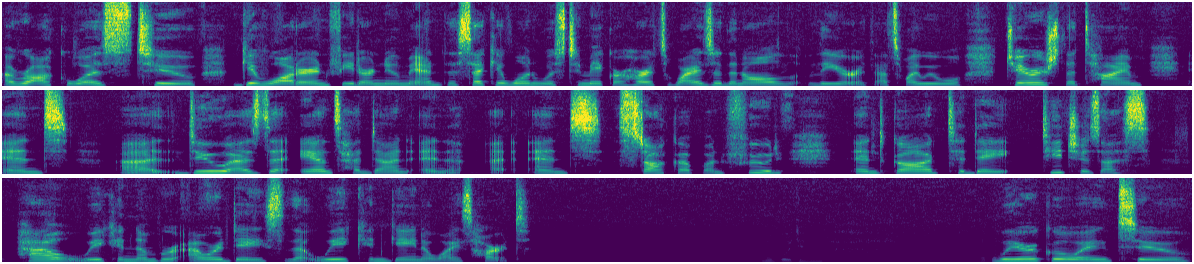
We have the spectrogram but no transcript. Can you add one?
uh, rock was to give water and feed our new man. The second one was to make our hearts wiser than all the earth. That's why we will cherish the time and uh, do as the ants had done and uh, and stock up on food. And God today teaches us how we can number our days so that we can gain a wise heart. We're going to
